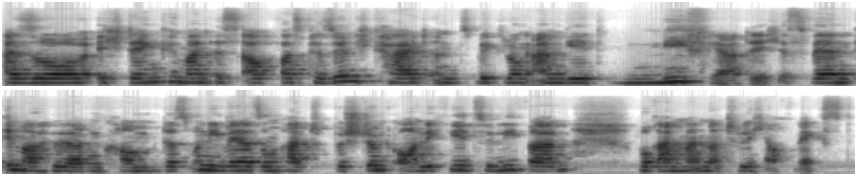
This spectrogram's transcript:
Also ich denke, man ist auch, was Persönlichkeitsentwicklung angeht, nie fertig. Es werden immer Hürden kommen. Das Universum hat bestimmt ordentlich viel zu liefern, woran man natürlich auch wächst.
